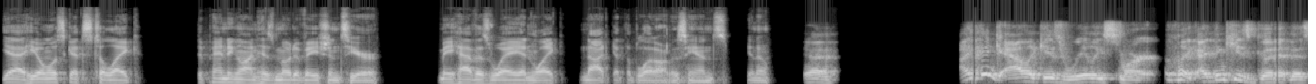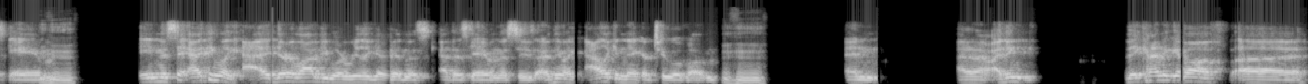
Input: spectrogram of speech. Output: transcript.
Yeah, he almost gets to like, depending on his motivations here, may have his way and like not get the blood on his hands. You know. Yeah. I think Alec is really smart. Like, I think he's good at this game. Mhm. In the same, I think like I, there are a lot of people who are really good in this at this game in this season. I think like Alec and Nick are two of them, Mhm. and I don't know. I think they kind of give off uh,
